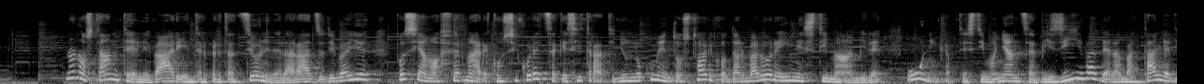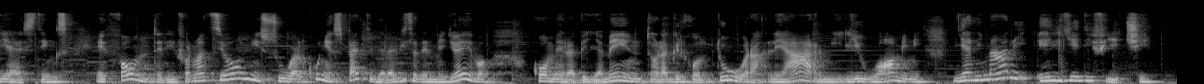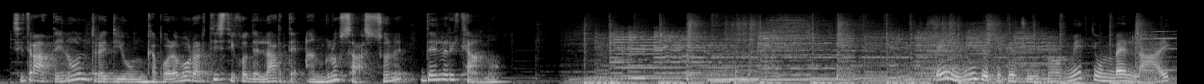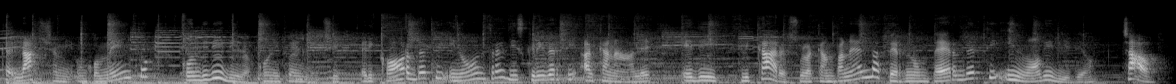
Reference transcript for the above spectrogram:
Nonostante le varie interpretazioni della razzo di Bayeux, possiamo affermare con sicurezza che si tratti di un documento storico dal valore inestimabile, unica testimonianza visiva della battaglia di Hastings e fonte di informazioni su alcuni aspetti della vita del Medioevo, come l'abbigliamento, l'agricoltura, le armi, gli uomini, gli animali e gli edifici. Si tratta inoltre di un capolavoro artistico dell'arte anglosassone del ricamo. Se il video ti è piaciuto metti un bel like, lasciami un commento, condividilo con i tuoi amici. Ricordati inoltre di iscriverti al canale e di cliccare sulla campanella per non perderti i nuovi video. Ciao!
